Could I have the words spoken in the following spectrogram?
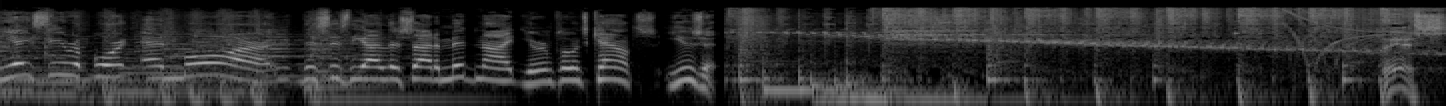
the AC report and more. This is the other side of midnight. Your influence counts. Use it. This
